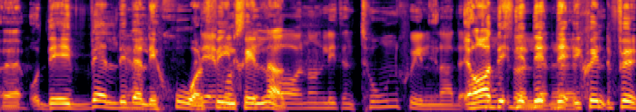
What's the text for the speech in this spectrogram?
Eh, och det är väldigt, Ja. väldigt det hårfin måste skillnad. vara någon liten tonskillnad. Ja, det, det, det, det, för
